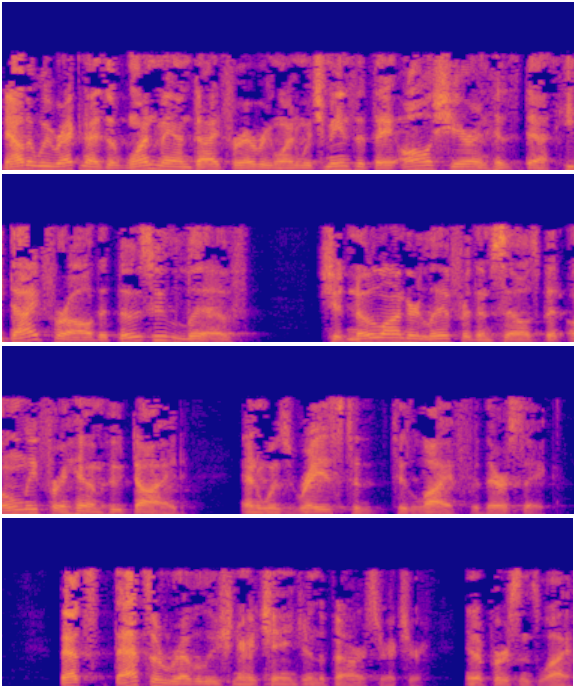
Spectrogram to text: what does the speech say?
Now that we recognize that one man died for everyone, which means that they all share in his death, he died for all that those who live should no longer live for themselves, but only for him who died and was raised to, to life for their sake. That's, that's a revolutionary change in the power structure in a person's life.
